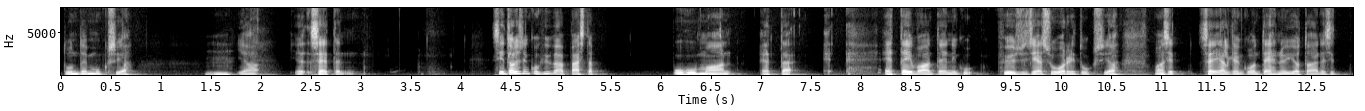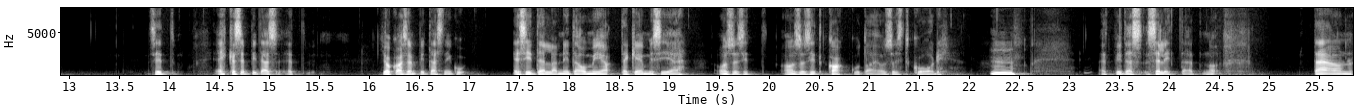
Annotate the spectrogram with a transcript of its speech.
tuntemuksia – Mm. Ja, ja se, että siitä olisi niin kuin hyvä päästä puhumaan, että ettei vaan tee niin kuin fyysisiä suorituksia, vaan sit sen jälkeen kun on tehnyt jotain, niin sit, sit ehkä se pitäisi, että jokaisen pitäisi niin kuin esitellä niitä omia tekemisiä, on se sitten on se sit kakku tai on se sitten koodi. Mm. Että pitäisi selittää, että no, tämä on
